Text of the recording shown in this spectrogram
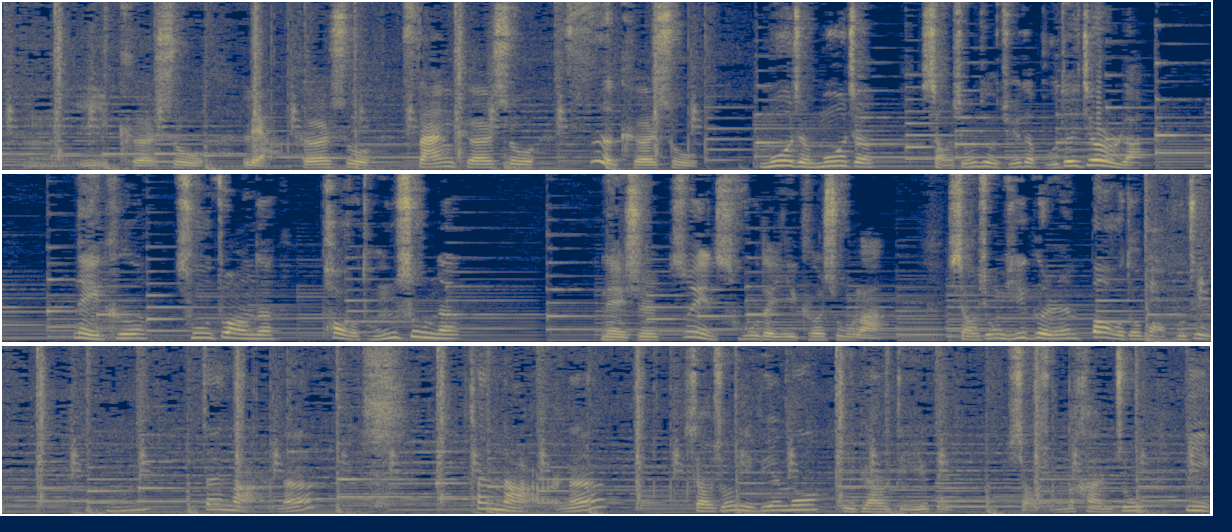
嗯，一棵树，两棵树，三棵树，四棵树，摸着摸着，小熊就觉得不对劲儿了。那棵粗壮的泡桐树呢？那是最粗的一棵树了，小熊一个人抱都抱不住。在哪儿呢？在哪儿呢？小熊一边摸一边嘀咕。小熊的汗珠一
